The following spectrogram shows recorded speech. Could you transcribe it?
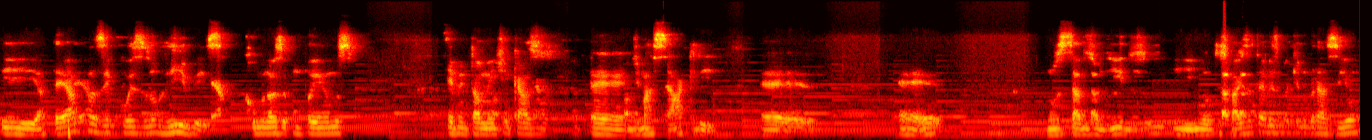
E até a fazer coisas horríveis, como nós acompanhamos eventualmente em casos é, de massacre é, é, nos Estados Unidos e em outros países, até mesmo aqui no Brasil.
